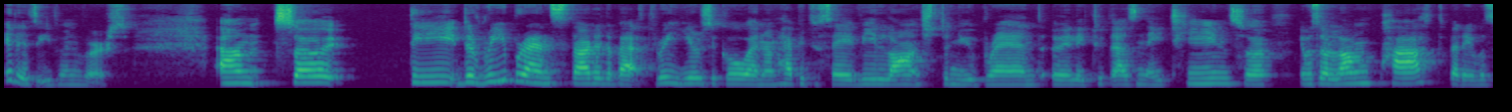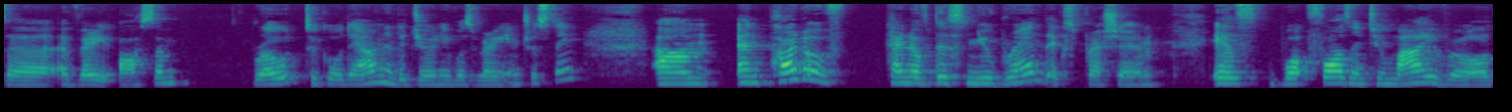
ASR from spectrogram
it is even worse um, so the the rebrand started about three years ago and i'm happy to say we launched the new brand early 2018 so it was a long path but it was a, a very awesome road to go down and the journey was very interesting. Um, and part of kind of this new brand expression is what falls into my world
